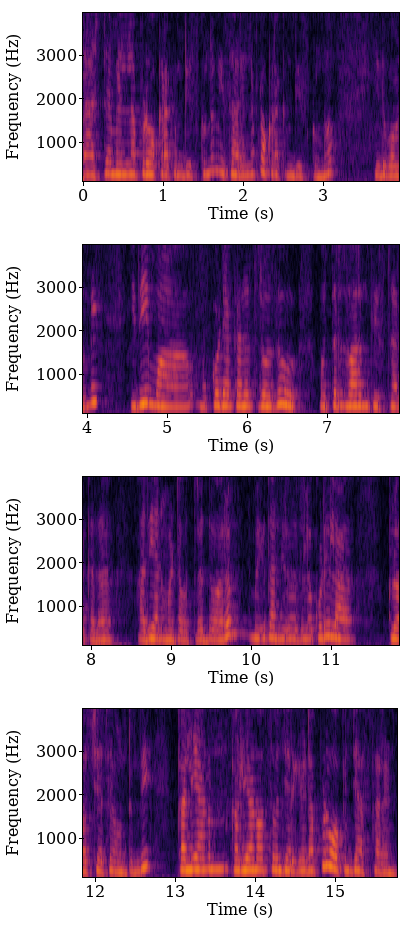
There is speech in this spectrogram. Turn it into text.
లాస్ట్ టైం వెళ్ళినప్పుడు ఒక రకం తీసుకున్నాం ఈసారి వెళ్ళినప్పుడు ఒక రకం తీసుకున్నాం. ఇదిగోండి ఇది మా ముక్కోటి ఏకాదశి రోజు ఉత్తర ద్వారం తీస్తారు కదా అది అనమాట ఉత్తర ద్వారం. మిగతా అన్ని రోజుల్లో కూడా ఇలా క్లోజ్ చేసే ఉంటుంది. కళ్యాణం కళ్యాణోత్సవం జరిగేటప్పుడు ఓపెన్ చేస్తారంట.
